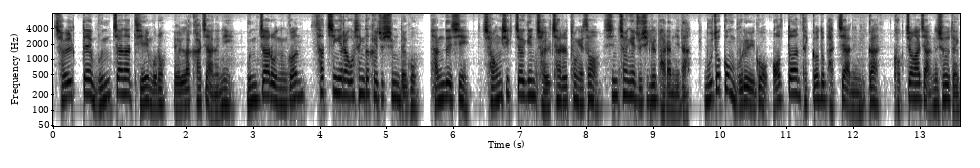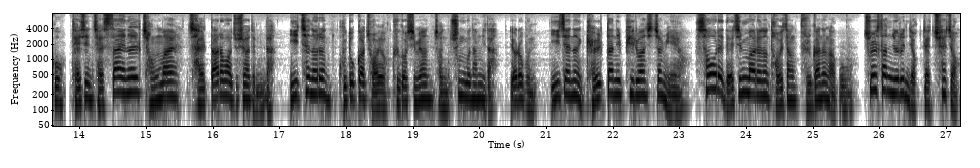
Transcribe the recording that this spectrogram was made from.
절대 문자나 DM으로 연락하지 않으니 문자로 오는 건 사칭이라고 생각해 주시면 되고 반드시 정식적인 절차를 통해서 신청해 주시길 바랍니다. 무조건 무료이고 어떠한 대가도 받지 않으니까 걱정하지 않으셔도 되고 대신 제 사인을 정말 잘 따라와 주셔야 됩니다. 이 채널은 구독과 좋아요 그것이면 전 충분합니다. 여러분 이제는 결단이 필요한 시점이에요. 서울의 내 집 마련은 더 이상 불가능하고 출산율은 역대 최저,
